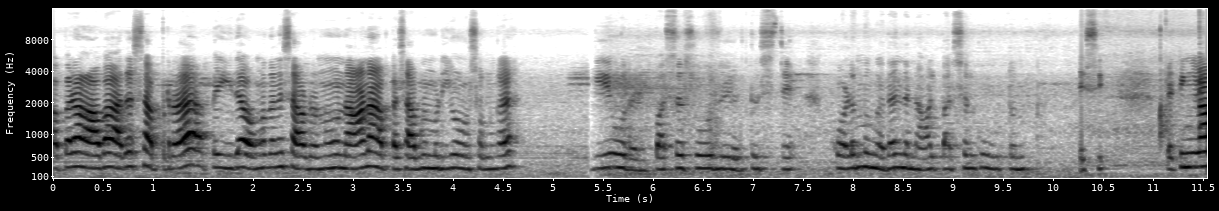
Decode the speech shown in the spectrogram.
அப்புறம் அவள் அதை சாப்பிட்றா அப்போ இதை அவங்க தானே சாப்பிடணும் நானும் அப்போ சாப்பிட முடியும் சொல்லுங்கள் இதே ஒரு ரெண்டு பார்சல் சோறு எடுத்து வச்சிட்டேன். குழம்புங்க தான் இந்த நாலு பார்சலுக்கு ஊட்டணும். பேசி. பார்த்தீங்களா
